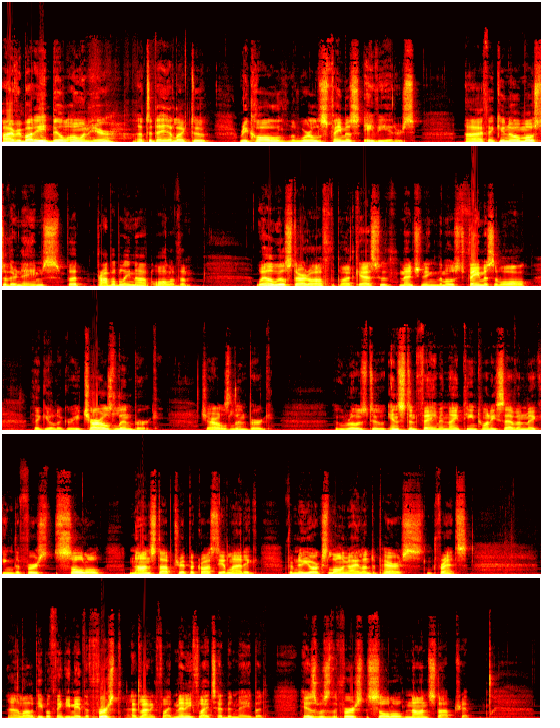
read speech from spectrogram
Hi, everybody. Bill Owen here. Uh, today I'd like to recall the world's famous aviators. I think you know most of their names, but probably not all of them. Well, we'll start off the podcast with mentioning the most famous of all. I think you'll agree Charles Lindbergh. Charles Lindbergh, who rose to instant fame in 1927, making the first solo nonstop trip across the Atlantic from New York's Long Island to Paris, in France. Now, a lot of people think he made the first Atlantic flight. Many flights had been made, but his was the first solo nonstop trip.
